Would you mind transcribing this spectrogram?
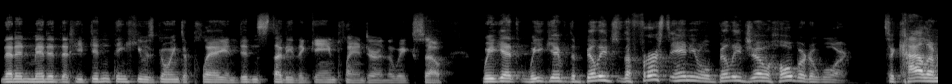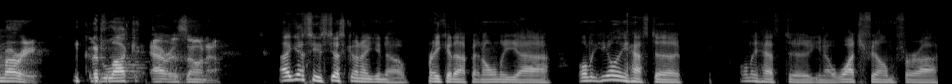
then admitted that he didn't think he was going to play and didn't study the game plan during the week. So we get we give the Billy the first annual Billy Joe Hobert Award to Kyler Murray. Good luck, Arizona. I guess he's just gonna, you know, break it up and only uh only he only has to only has to, you know, watch film for uh,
